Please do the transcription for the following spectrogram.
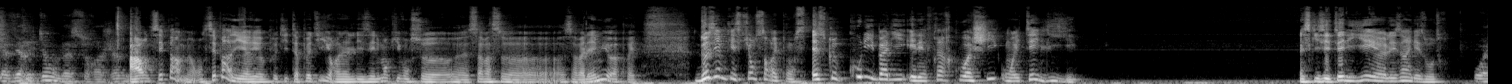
La, vérité, on la saura jamais. Ah, on ne sait pas, mais on ne sait pas. Il y a, petit à petit, il y aura les éléments qui vont se, ça va se, ça va aller mieux après. Deuxième question sans réponse. Est-ce que Koulibaly et les frères Kouachi ont été liés? Est-ce qu'ils étaient liés euh, les uns et les autres? Oui.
